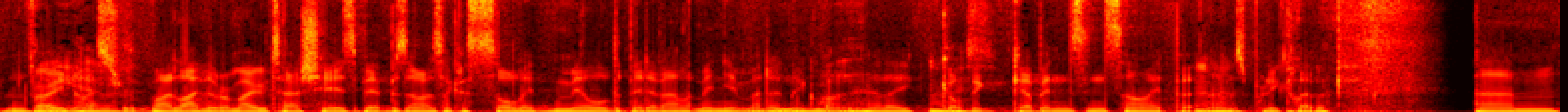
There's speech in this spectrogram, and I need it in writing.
Very Oh, nice. have? I like the remote actually. It's a bit bizarre. It's like a solid milled bit of aluminium. I don't know quite how they got the gubbins inside, but Uh-huh. that was pretty clever. Um,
